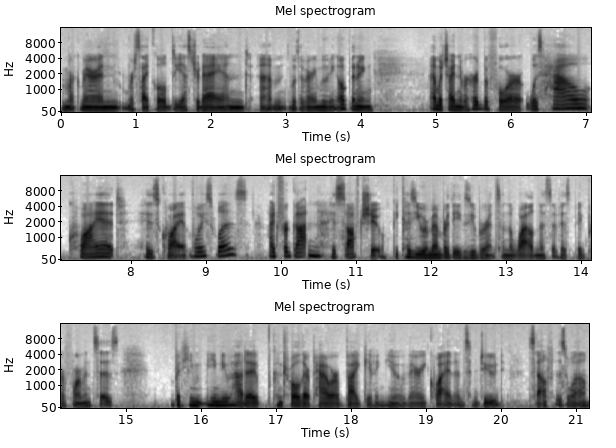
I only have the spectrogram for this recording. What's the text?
Mark Maron recycled yesterday and um, with a very moving opening, and which I'd never heard before, was how quiet his quiet voice was. I'd forgotten his soft shoe because you remember the exuberance and the wildness of his big performances. But he, he knew how to control their power by giving you a very quiet and subdued self as well.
